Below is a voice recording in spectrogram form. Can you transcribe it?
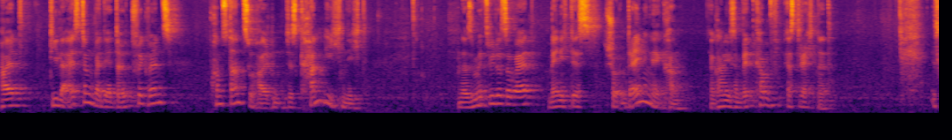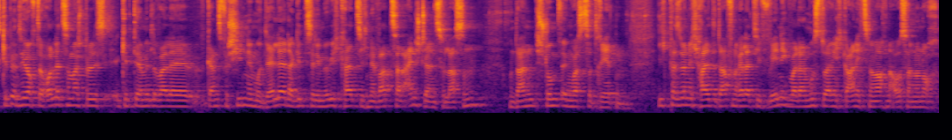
halt die Leistung bei der Trittfrequenz konstant zu halten. Das kann ich nicht. Und da sind wir jetzt wieder so weit, wenn ich das schon im Training nicht kann, dann kann ich es im Wettkampf erst recht nicht. Es gibt natürlich auf der Rolle zum Beispiel, es gibt ja mittlerweile ganz verschiedene Modelle. Da gibt es ja die Möglichkeit, sich eine Wattzahl einstellen zu lassen und dann stumpf irgendwas zu treten. Ich persönlich halte davon relativ wenig, weil dann musst du eigentlich gar nichts mehr machen, außer nur noch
